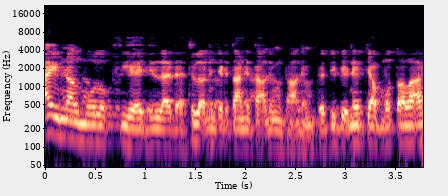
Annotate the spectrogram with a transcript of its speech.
Ainal muluk fi hadil lada. Delok ning critane taklim taklim. Dadi dekne tiap mutalaah.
